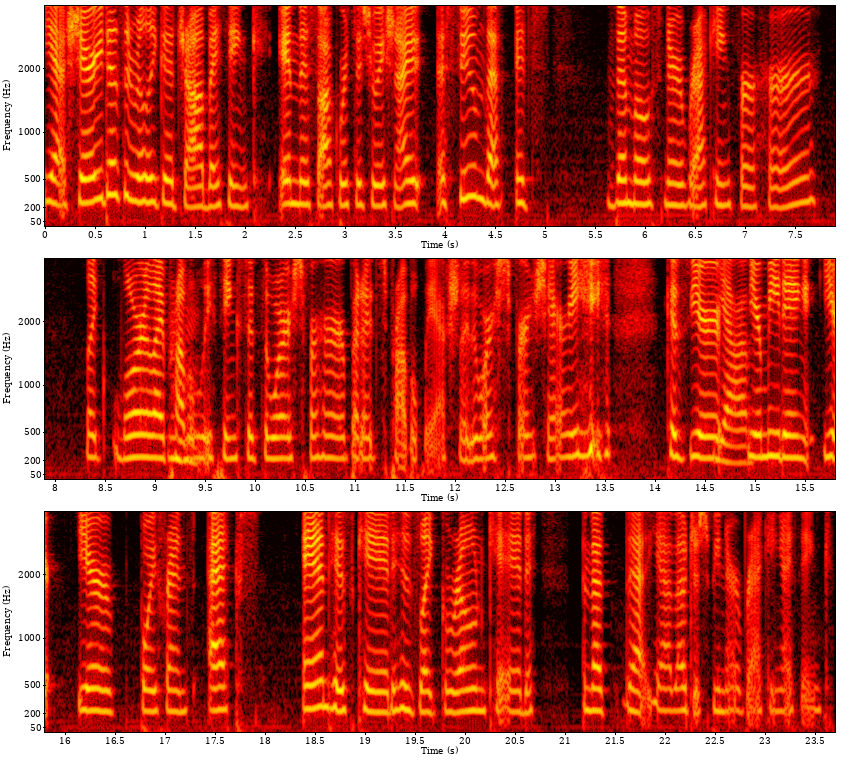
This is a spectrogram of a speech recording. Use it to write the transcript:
yeah, Sherry does a really good job, I think, in this awkward situation. I assume that it's the most nerve wracking for her. Like, Lorelai mm-hmm. probably thinks it's the worst for her, but it's probably actually the worst for Sherry. Because you're, Yeah. you're meeting your, your boyfriend's ex and his kid, his like grown kid. And that, that, yeah, that would just be nerve wracking, I think.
